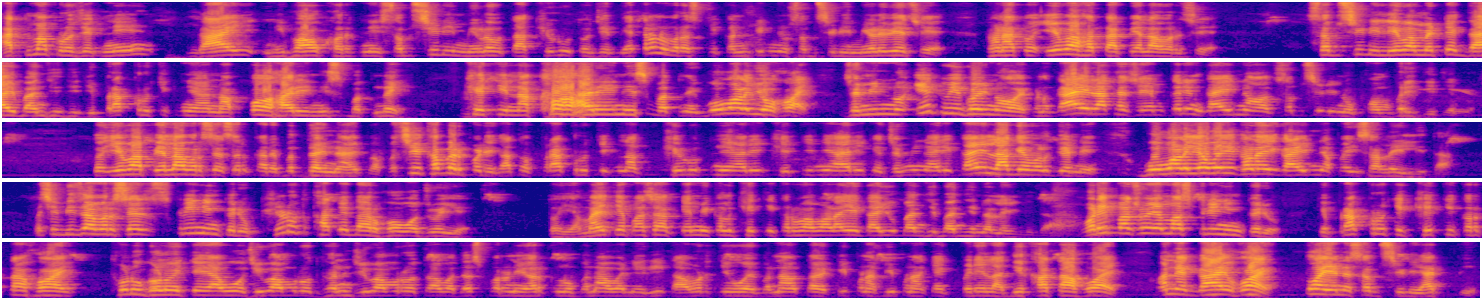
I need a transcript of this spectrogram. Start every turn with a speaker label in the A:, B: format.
A: આત્મા પ્રોજેક્ટની ગાય નિભાવ ખર્ચની સબસિડી મેળવતા ખેડૂતો જે બે ત્રણ વર્ષથી કન્ટિન્યુ સબસિડી મેળવે છે, ઘણા તો એવા હતા પહેલા વર્ષે. સબસિડી લેવા માટે ગાય બાંધી દીધી. પ્રાકૃતિકની આના પ હારી નિસ્બત નહીં. ખ હારી નિસ્બત નહીં. ગોવાળીઓ હોય, જમીનનો એક વીઘોય ન હોય, પણ ગાય રાખે છે એમ કરીને ગાયનો સબસિડીનું ફોર્મ ભરી દીધેલું. તો એવા પહેલા વર્ષે સરકારે બધાને આપ્યા. પછી ખબર પડી કે આ તો પ્રાકૃતિકના ખેડૂતની હારી, ખેતીની હારી કે જમીન હારી કાંઈ લાગે વળગે નહીં. ગોવાળિયાઓએ ઘણા ગાયના પૈસા લઈ લીધા. પછી બીજા વર્ષે સ્ક્રીનિંગ કર્યું. ખેડૂત ખાતેદાર હોવો જોઈએ. તો એમાંય તે પાછા કેમિકલ ખેતી કરવા વાળા એ ગાયું બાંધી બાંધીને લઈ લીધા. વળી પાછું એમાં સ્ક્રીનિંગ કર્યું કે પ્રાકૃતિક ખેતી કરતા હોય થોડું ઘણું તે આવો જીવામૃત, ઘન જીવામૃત, આવા દસપરણી અર્કનું બનાવવાની રીત આવડતી હોય, બનાવતા હોય, ટીપણા પીપણા ક્યાંક પડેલા, દેખાતા હોય અને ગાય હોય, તો એને સબસિડી આપવી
